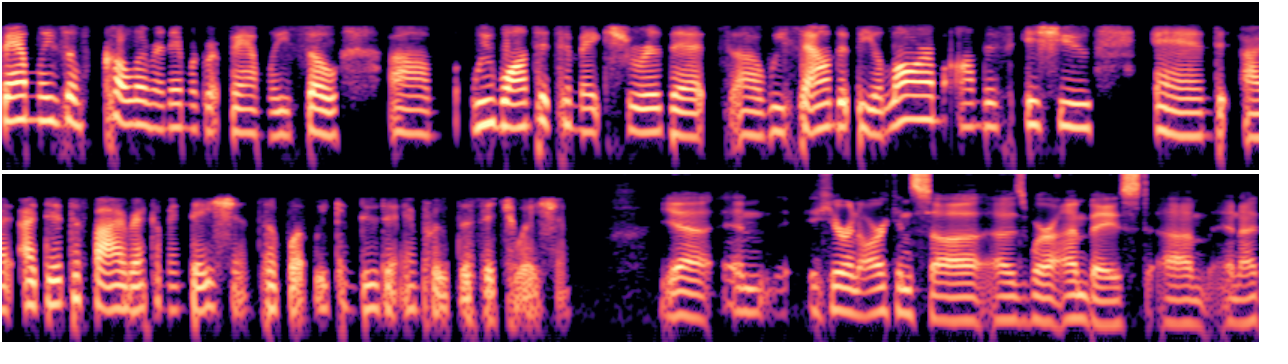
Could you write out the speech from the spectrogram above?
families of color and immigrant families. So um, we wanted to make sure that uh, we sounded the alarm on this issue and uh, identify recommendations of what we can do to improve the situation. Yeah, and here in Arkansas is where I'm based, um, and I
